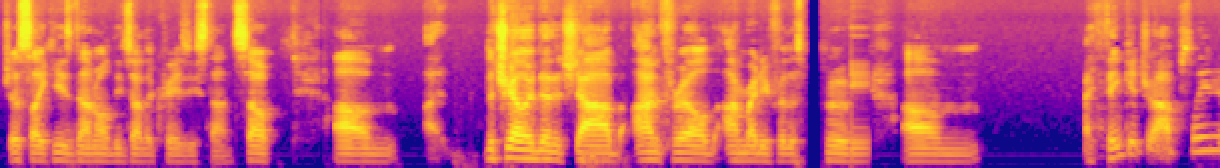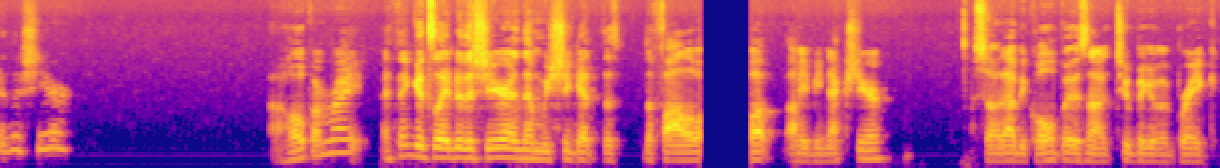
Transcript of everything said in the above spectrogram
just like he's done all these other crazy stunts. So, um, the trailer did its job. I'm thrilled. I'm ready for this movie. Um, I think it drops later this year. I hope I'm right. I think it's later this year, and then we should get the, the follow up uh, maybe next year. So that'd be cool. Hopefully, it's not too big of a break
